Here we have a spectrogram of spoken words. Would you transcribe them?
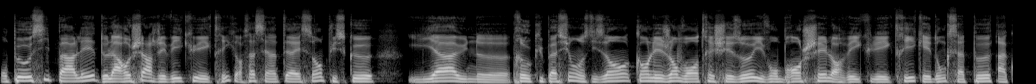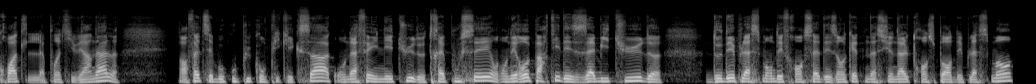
On peut aussi parler de la recharge des véhicules électriques. Alors ça, c'est intéressant puisqu'il y a une euh, préoccupation en se disant, quand les gens vont rentrer chez eux, ils vont brancher leur véhicule électrique et donc ça peut accroître la pointe hivernale. En fait, c'est beaucoup plus compliqué que ça. On a fait une étude très poussée. On est reparti des habitudes de déplacement des Français, des enquêtes nationales transport-déplacement.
